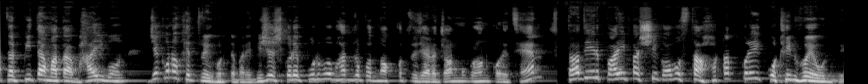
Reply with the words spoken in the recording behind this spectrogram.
আপনার পিতা মাতা ভাই বোন যে কোনো ক্ষেত্রেই ঘটতে পারে। বিশেষ করে পূর্ব ভাদ্রপদ নক্ষত্রে যারা জন্মগ্রহণ করেছেন, তাদের পারিপার্শ্বিক অবস্থা হঠাৎ করেই কঠিন হয়ে উঠবে।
